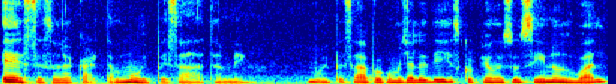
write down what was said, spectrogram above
Esta es una carta muy pesada también. Muy pesada, porque como ya les dije, Escorpión es un signo dual,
